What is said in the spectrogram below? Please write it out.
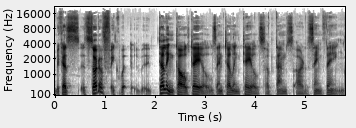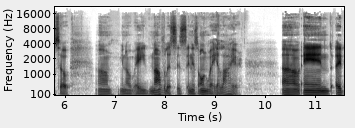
because it's sort of equi- telling tall tales and telling tales sometimes are the same thing. So, um, you know, a novelist is in his own way a liar. uh, and it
